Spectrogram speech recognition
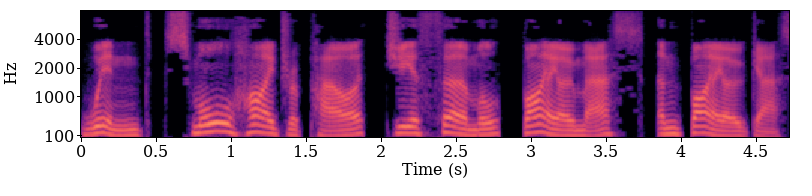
wind, small hydropower, geothermal, biomass, and biogas.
